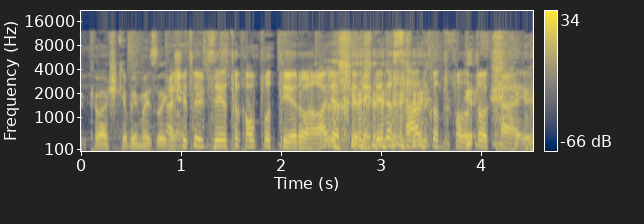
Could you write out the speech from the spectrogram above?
o que eu acho que é bem mais legal. Achei que tu ia dizer tocar o puteiro. Olha, fiquei até interessado quando tu falou tocar. Eu-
